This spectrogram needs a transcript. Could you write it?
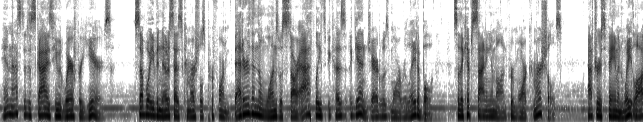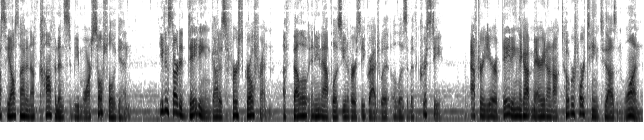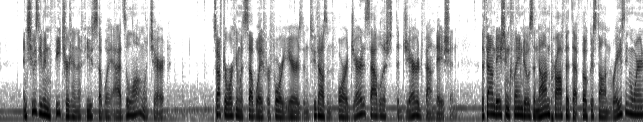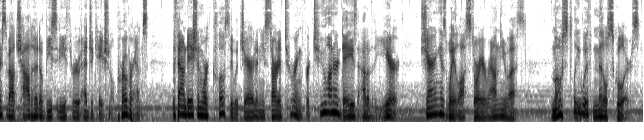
And that's the disguise he would wear for years. Subway even noticed that his commercials performed better than the ones with star athletes because, again, Jared was more relatable. So they kept signing him on for more commercials. After his fame and weight loss, he also had enough confidence to be more social again. He even started dating and got his first girlfriend, a fellow Indianapolis University graduate, Elizabeth Christie. After a year of dating, they got married on October 14, 2001, and she was even featured in a few Subway ads along with Jared. So, after working with Subway for four years, in 2004, Jared established the Jared Foundation. The foundation claimed it was a nonprofit that focused on raising awareness about childhood obesity through educational programs. The foundation worked closely with Jared and he started touring for 200 days out of the year, sharing his weight loss story around the US, mostly with middle schoolers.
